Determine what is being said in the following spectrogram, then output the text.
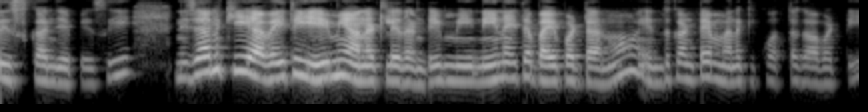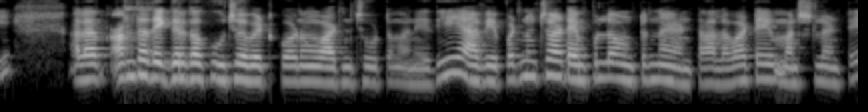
రిస్క్ అని చెప్పేసి నిజానికి అవైతే ఏమీ అనట్లేదండి. మీ నేనైతే భయపడ్డాను. ఎందుకంటే మనకి కొత్త కాబట్టి అలా అంత దగ్గరగా కూర్చోబెట్టుకోవడం వాటిని చూడటం అనేది అవి ఎప్పటి నుంచో ఆ టెంపుల్లో ఉంటున్నాయంట. అలవాటే మనుషులంటే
